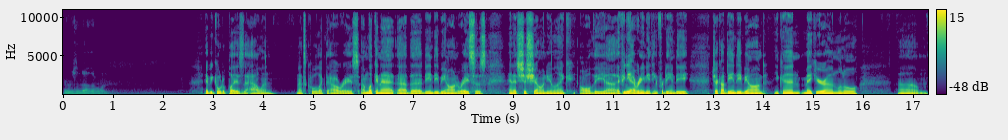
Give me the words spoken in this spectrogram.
there was another one. It'd be cool to play as the Owlin. That's cool, like the owl race. I'm looking at uh, the D and D Beyond races, and it's just showing you like all the. Uh, if you need ever need anything for D and D, check out D and D Beyond. You can make your own little, um,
